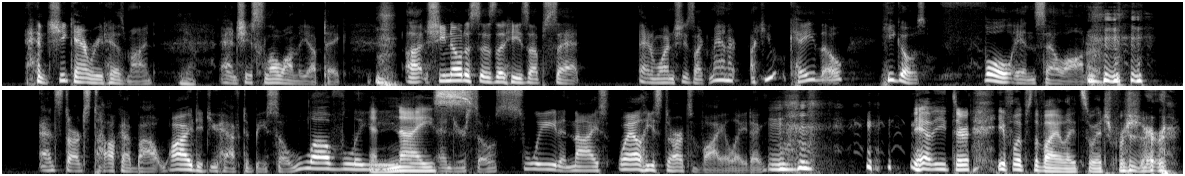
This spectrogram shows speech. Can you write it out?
and she can't read his mind. Yeah. And she's slow on the uptake. uh, she notices that he's upset, and when she's like, "Man, are, are you okay though?" He goes full incel on her. And starts talking about why did you have to be so lovely And nice. and you're so sweet and nice. Well, he starts violating. Yeah, he tur- he flips the violate switch for sure.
